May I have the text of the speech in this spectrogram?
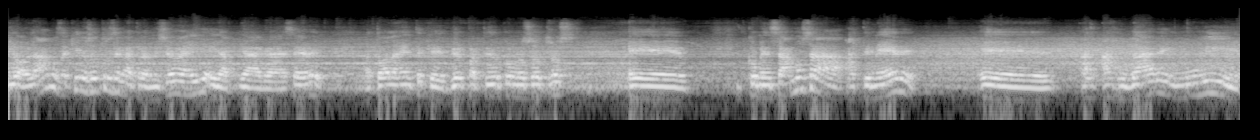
y lo hablábamos aquí nosotros en la transmisión ahí, y, a- y agradecer a toda la gente que vio el partido con nosotros, eh, comenzamos a, a tener, eh, a, a jugar eh, muy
